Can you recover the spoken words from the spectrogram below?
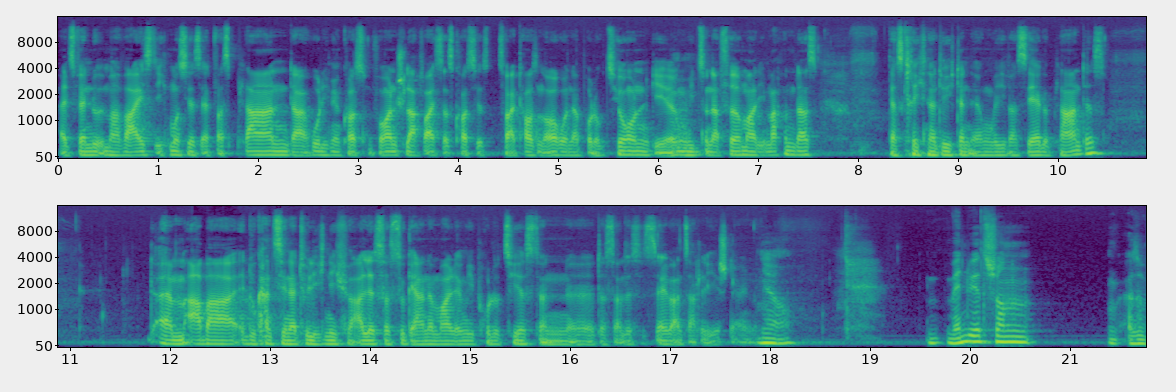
als wenn du immer weißt, ich muss jetzt etwas planen, da hole ich mir einen Kostenvoranschlag, weiß, das kostet jetzt 2000 Euro in der Produktion, gehe irgendwie mhm. zu einer Firma, die machen das das kriegt natürlich dann irgendwie was sehr geplantes. Ähm, aber du kannst dir natürlich nicht für alles, was du gerne mal irgendwie produzierst, dann äh, das alles selber ans Atelier stellen. Ja. Wenn du jetzt schon, also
